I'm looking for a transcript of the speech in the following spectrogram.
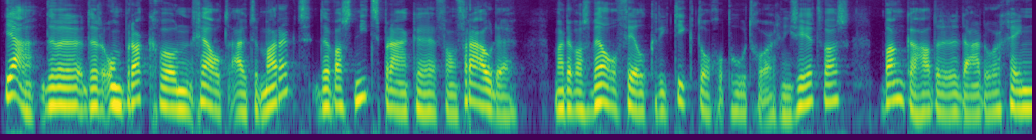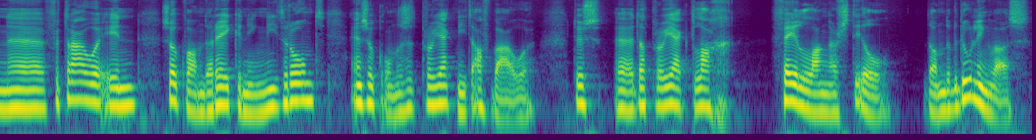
Ja, er, er ontbrak gewoon geld uit de markt. Er was niet sprake van fraude. Maar er was wel veel kritiek toch op hoe het georganiseerd was. Banken hadden er daardoor geen uh, vertrouwen in. Zo kwam de rekening niet rond en zo konden ze het project niet afbouwen. Dus uh, dat project lag veel langer stil dan de bedoeling was.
